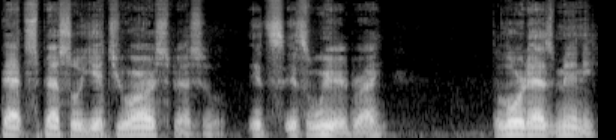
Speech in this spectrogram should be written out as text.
that special, yet you are special. It's it's weird, right? The Lord has many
